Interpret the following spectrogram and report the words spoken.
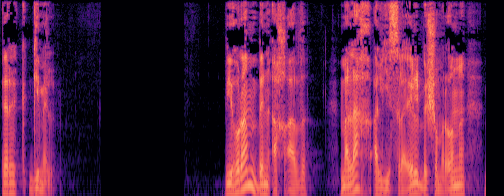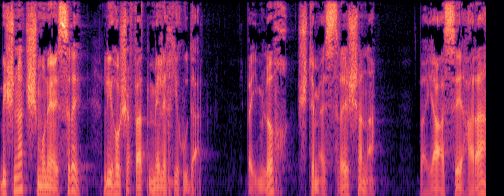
פרק ג. ויהורם בן אחאב מלך על ישראל בשומרון בשנת שמונה עשרה להושפט מלך יהודה. וימלוך שתים עשרה שנה. ויעשה הרע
